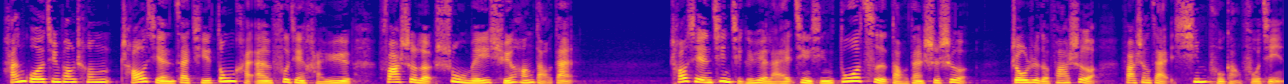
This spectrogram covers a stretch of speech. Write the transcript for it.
韩国军方称，朝鲜在其东海岸附近海域发射了数枚巡航导弹。朝鲜近几个月来进行多次导弹试射，周日的发射发生在新浦港附近。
